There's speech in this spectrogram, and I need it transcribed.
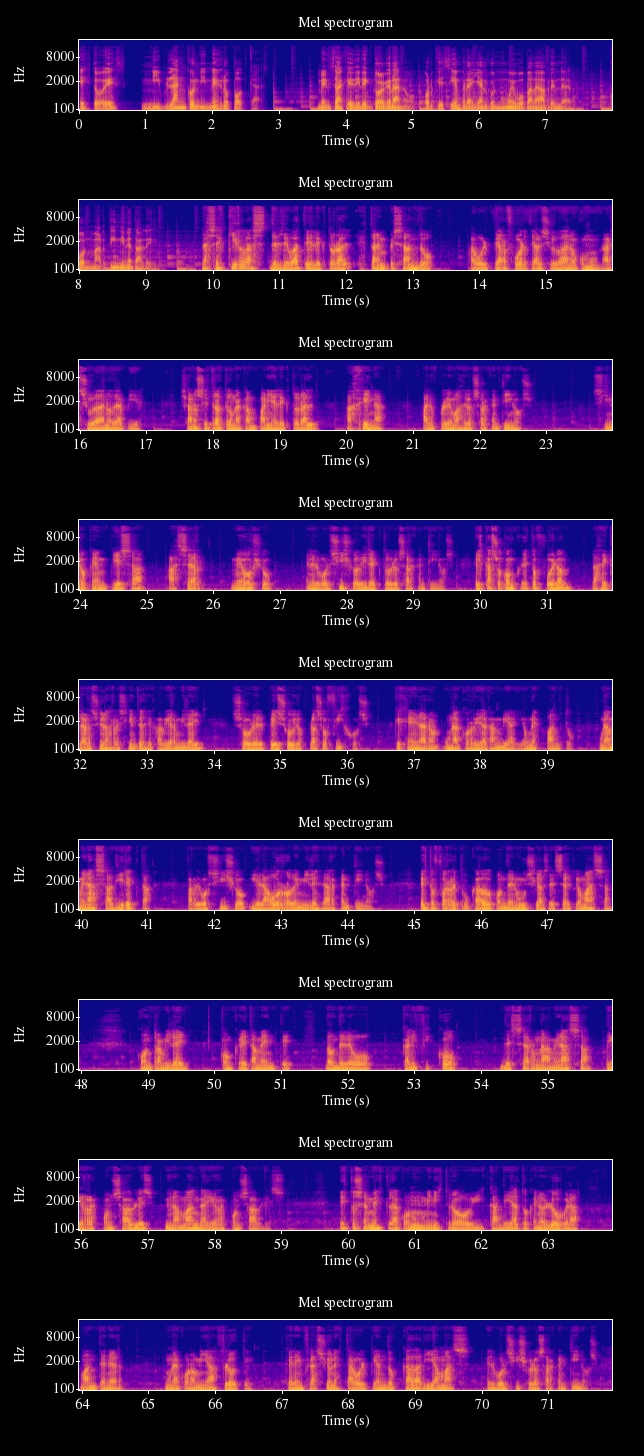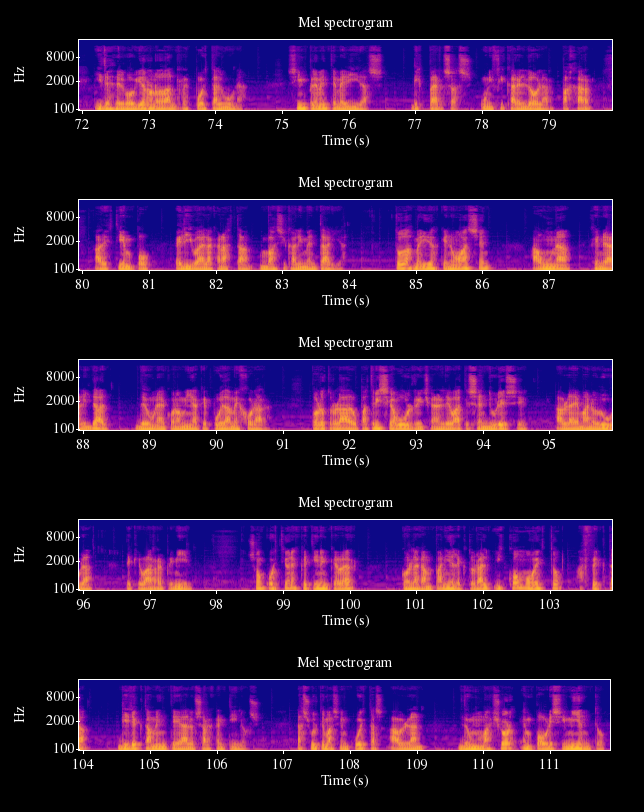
Esto es Ni Blanco ni Negro Podcast. Mensaje directo al grano, porque siempre hay algo nuevo para aprender. Con Martín Di Natale. Las esquirlas del debate electoral están empezando a golpear fuerte al ciudadano común, al ciudadano de a pie. Ya no se trata de una campaña electoral ajena a los problemas de los argentinos, sino que empieza a ser meollo en el bolsillo directo de los argentinos. El caso concreto fueron las declaraciones recientes de Javier Milei sobre el peso y los plazos fijos, que generaron una corrida cambiaria, un espanto, una amenaza directa para el bolsillo y el ahorro de miles de argentinos. Esto fue retrucado con denuncias de Sergio Massa contra Milei, concretamente, donde lo calificó de ser una amenaza de irresponsables y una manga de irresponsables. Esto se mezcla con un ministro y candidato que no logra mantener una economía a flote, que la inflación está golpeando cada día más el bolsillo de los argentinos y desde el gobierno no dan respuesta alguna. Simplemente medidas dispersas, unificar el dólar, bajar a destiempo el IVA de la canasta básica alimentaria. Todas medidas que no hacen a una generalidad de una economía que pueda mejorar. Por otro lado, Patricia Bullrich en el debate se endurece, habla de mano dura, de que va a reprimir. Son cuestiones que tienen que ver con la campaña electoral y cómo esto afecta directamente a los argentinos. Las últimas encuestas hablan de un mayor empobrecimiento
